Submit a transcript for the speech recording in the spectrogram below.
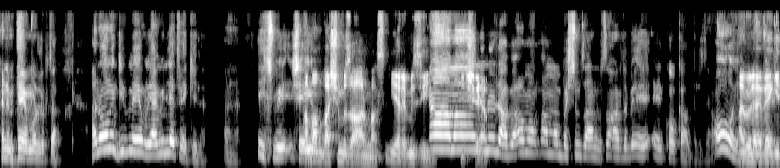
Hani memurlukta. Hani onun gibi memur yani milletvekili. Hani hiçbir şey yok. Aman başımız ağrımasın. Yerimiz iyi. Ya ama Hiç şey aynen yap. öyle abi. Aman aman başımız ağrımasın. Arada bir el, el kol kaldırırız yani. O yani Hani böyle eve gidi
